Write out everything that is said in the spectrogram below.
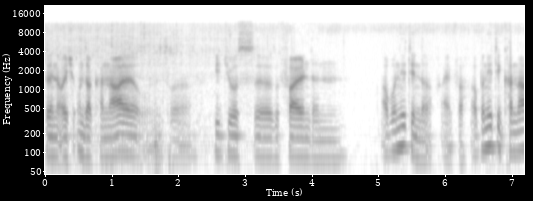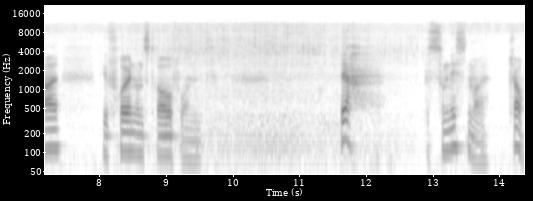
wenn euch unser Kanal, unsere Videos äh, gefallen, dann abonniert ihn doch einfach. Abonniert den Kanal. Wir freuen uns drauf und ja, bis zum nächsten Mal. Ciao.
